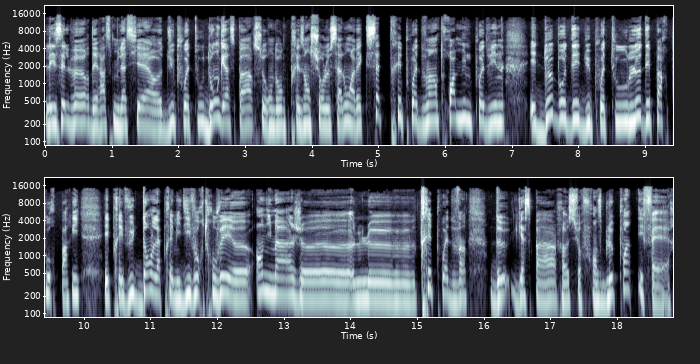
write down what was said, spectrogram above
Les éleveurs des races mulassières du Poitou, dont Gaspard, seront donc présents sur le salon avec 7 trépois de vin, 3 mules poitevines et 2 baudets du Poitou. Le départ pour Paris est prévu dans l'après-midi. Vous retrouvez euh, en image euh, le trépois de vin de Gaspard sur francebleu.fr.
